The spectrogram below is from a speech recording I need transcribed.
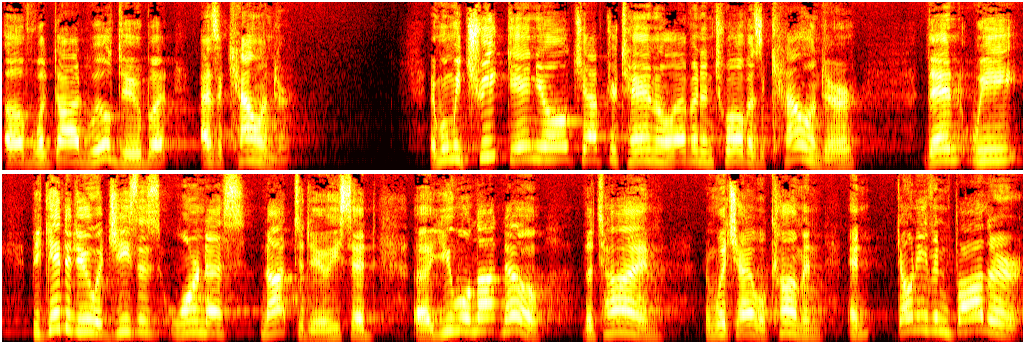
of what God will do, but as a calendar. And when we treat Daniel chapter 10, 11, and 12 as a calendar, then we begin to do what Jesus warned us not to do. He said, uh, You will not know the time in which I will come. And, and don't even bother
